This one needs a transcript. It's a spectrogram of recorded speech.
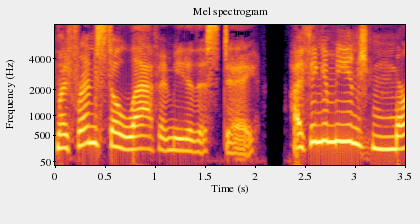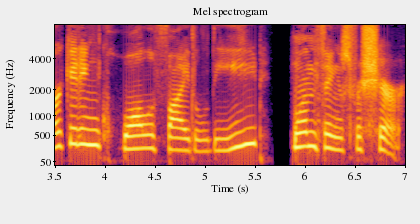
My friends still laugh at me to this day. I think it means marketing qualified lead. One thing's for sure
